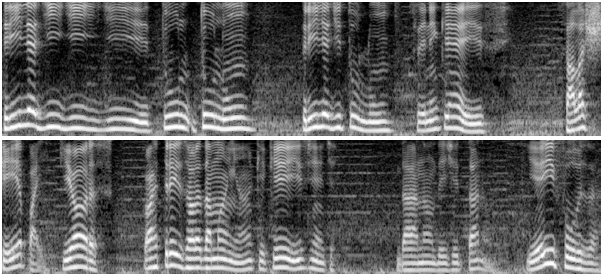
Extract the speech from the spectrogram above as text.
Trilha de, de, de Tulum. Trilha de Tulum. Sei nem quem é esse. Sala cheia, pai. Que horas? Quase 3 horas da manhã. Que que é isso, gente? Dá não, de jeito tá não. E aí, Forza?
